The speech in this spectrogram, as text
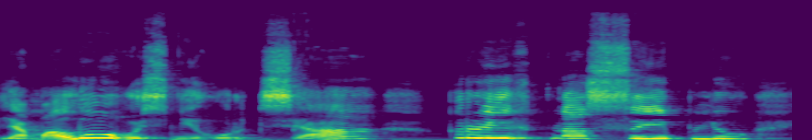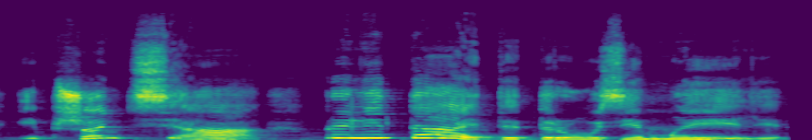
для малого снігурця, крихт насиплю і пшонця. Прилітайте, друзі милі,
